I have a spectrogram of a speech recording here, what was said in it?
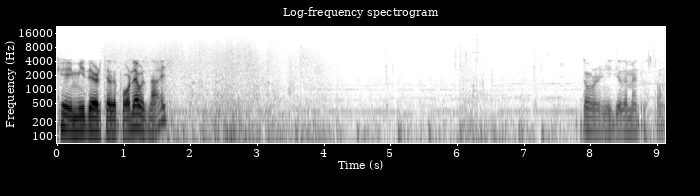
Okay, there teleport. That was nice. Don't really need the elemental stone.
